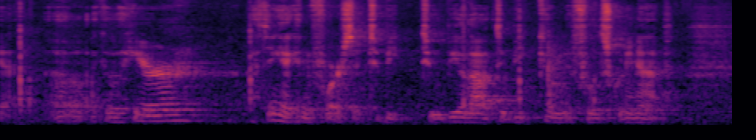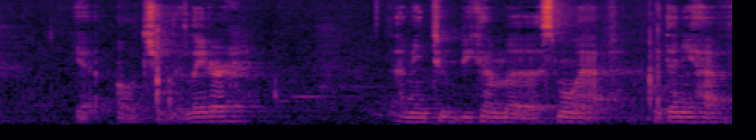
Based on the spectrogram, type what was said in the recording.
yeah, uh, I go here. I think I can force it to be to be allowed to become a full screen app. Yeah, I'll show that later. I mean to become a small app. But then you have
